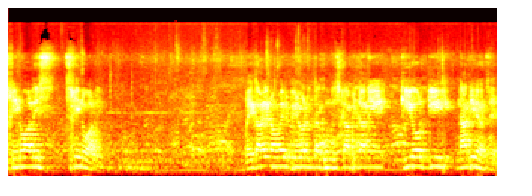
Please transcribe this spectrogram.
ცხინვალის ცხინვალი. მედალი ნომერი პირველი და გუნდის კაპიტანი გიორგი ნადირაძე.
